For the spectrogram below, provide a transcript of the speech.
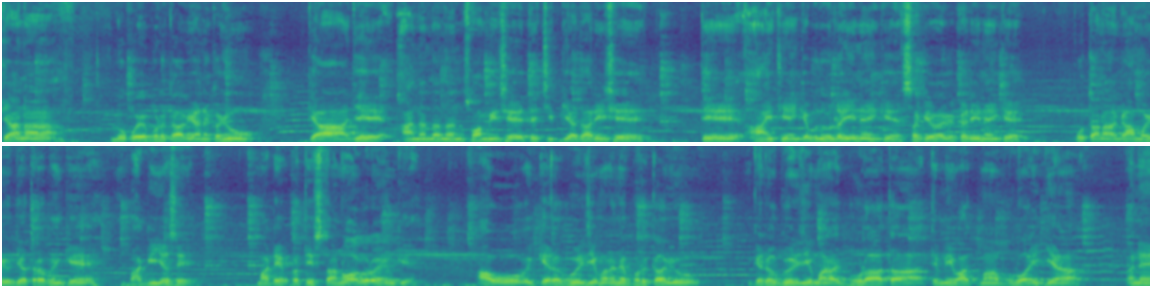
ત્યાંના લોકોએ ભડકાવ્યા અને કહ્યું કે આ જે આનંદાનંદ સ્વામી છે, તે ચીપિયાધારી છે, તે અહીંથી અહીં કે બધું લઈને કે સગે વગે કરીને કે પોતાના ગામ અયોધ્યા તરફ એમ કે ભાગી જશે. માટે પ્રતિષ્ઠા ન કરો એમ કે. આવું કે રઘુવીરજી મહારાજને ભડકાવ્યું કે રઘુવીરજી મહારાજ ભોળા હતા, તેમની વાતમાં ભોળવાઈ ગયા અને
